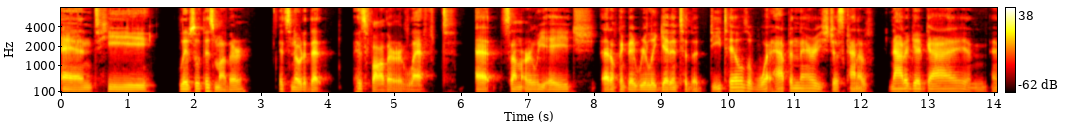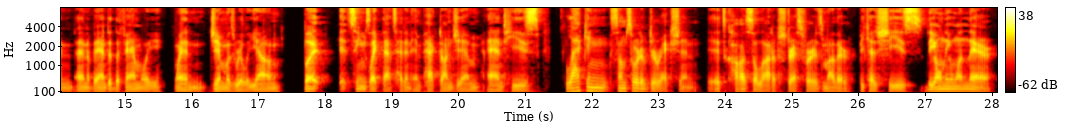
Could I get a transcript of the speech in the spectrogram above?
And he lives with his mother. It's noted that his father left at some early age. I don't think they really get into the details of what happened there. He's just kind of not a good guy and and and abandoned the family when Jim was really young. But it seems like that's had an impact on Jim and he's lacking some sort of direction. It's caused a lot of stress for his mother because she's the only one there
